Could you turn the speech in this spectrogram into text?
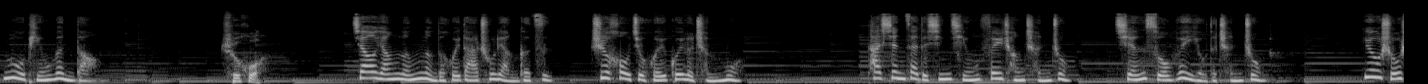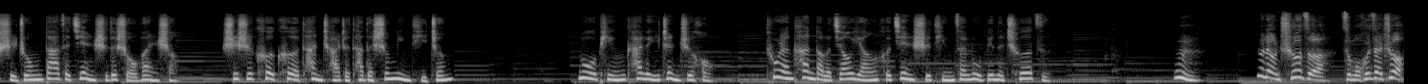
陆平问道。车祸。骄阳冷冷的回答出两个字，之后就回归了沉默。他现在的心情非常沉重，前所未有的沉重。右手始终搭在剑石的手腕上，时时刻刻探查着他的生命体征。陆平开了一阵之后，突然看到了骄阳和剑石停在路边的车子。嗯，那辆车子怎么会在这？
